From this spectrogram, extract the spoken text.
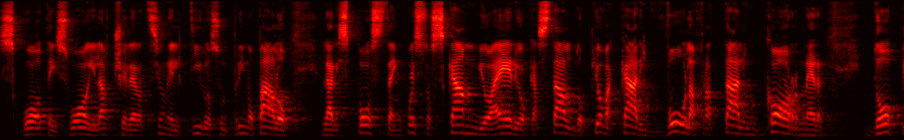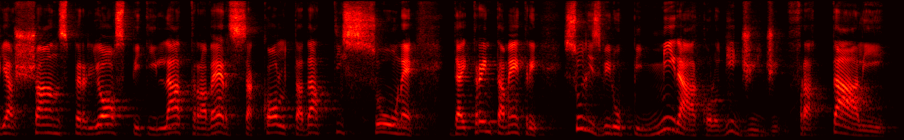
Scuote i suoi, l'accelerazione il tiro sul primo palo, la risposta in questo scambio aereo Castaldo, Piovaccari, vola Frattali in corner, doppia chance per gli ospiti, la traversa colta da Tissone dai 30 metri. Sugli sviluppi, miracolo di Gigi Frattali.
